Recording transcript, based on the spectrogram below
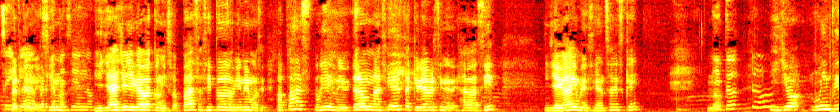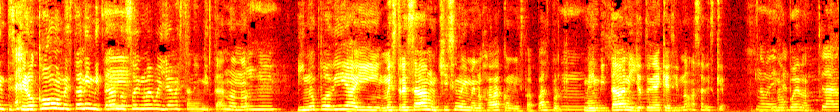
Sí, claro, perteneciendo. perteneciendo. Y ya yo llegaba con mis papás, así todo bien emocionado. Papás, oye, me invitaron a una fiesta, quería ver si me dejabas ir. Y llegaba y me decían, ¿sabes qué? No. Y tú, no. Y yo, no inventes, pero ¿cómo me están invitando? Sí. Soy nuevo y ya me están invitando, ¿no? Y no podía y me estresaba muchísimo y me enojaba con mis papás porque Mm. me invitaban y yo tenía que decir, no, ¿sabes qué? No me dejan. No puedo. Claro.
